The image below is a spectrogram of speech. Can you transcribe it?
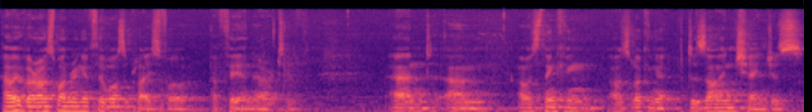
However, I was wondering if there was a place for a fear narrative. And um, I was thinking, I was looking at design changes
